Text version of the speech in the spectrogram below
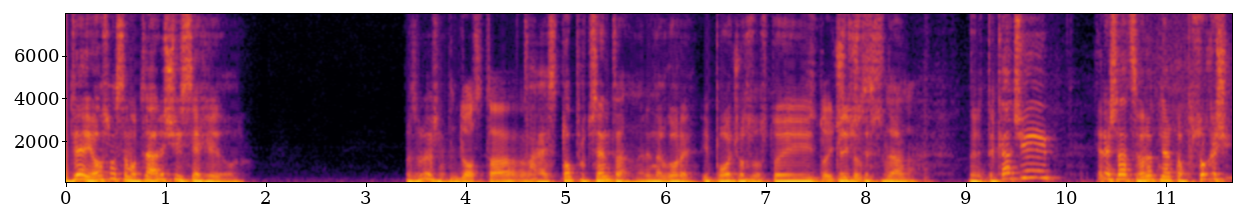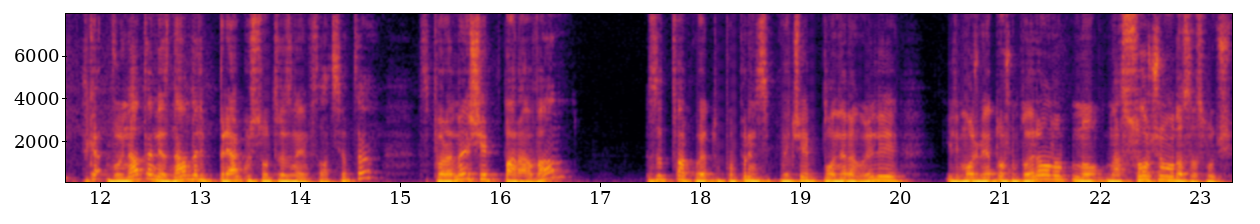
2008 са му трябвали 60 хиляди долара. Разбираш ли? Доста... Това е 100% нали, нагоре. И повече от 130 140, да. да. Нали, така че те нещата се върват в някаква посока. Ще, така, войната не знам дали пряко ще се отрази на инфлацията. Според мен ще е параван за това, което по принцип вече е планирано. Или, или може би не точно планирано, но, но насочено да се случи.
